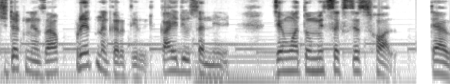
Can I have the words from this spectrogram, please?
चिटकण्याचा प्रयत्न करतील काही दिवसांनी. जेव्हा तुम्ही सक्सेस व्हाल त्यावेळी.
